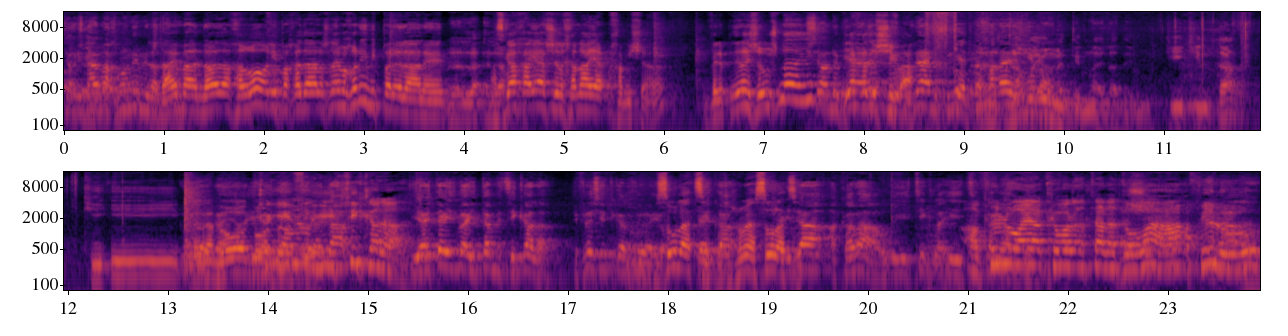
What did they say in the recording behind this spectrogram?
שהשניים האחרונים. שתיים מהנולד האחרון, היא פחדה על השניים האחרונים, התפללה עליהם. אז? ככה היה שלחנה היה חמישה, ולפנינה נשארו שניים, יחד זה שבעה. כן, למה. היו מתים לילדים? כי היא קינתה? כי היא בן אדם מאוד מאוד היא- מאמין. היא- הציקה לה. היא הייתה מציקה לה, לפני שהיא תיכנס להיריון. אסור להציק, אתה שומע? אסור להציק. הייתה הכרה, היא הציקה לה. אפילו היה לה לתורה, אפילו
